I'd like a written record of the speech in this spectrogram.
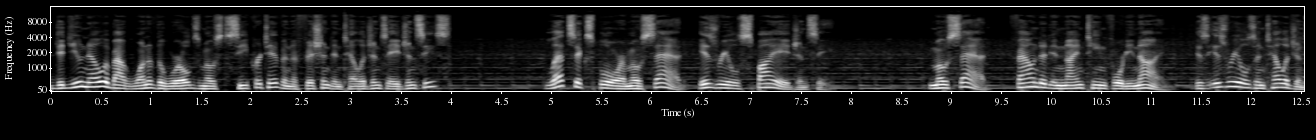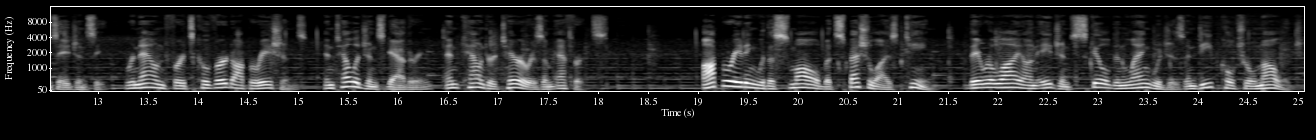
Did you know about one of the world's most secretive and efficient intelligence agencies? Let's explore Mossad, Israel's spy agency. Mossad, founded in 1949, is Israel's intelligence agency, renowned for its covert operations, intelligence gathering, and counter-terrorism efforts. Operating with a small but specialized team, they rely on agents skilled in languages and deep cultural knowledge,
